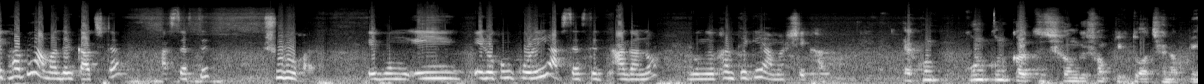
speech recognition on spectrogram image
এভাবে আমাদের কাজটা আস্তে আস্তে শুরু হয়। এবং এই এরকম করেই আস্তে আস্তে আগানো এবং ওখান থেকেই আমার শেখা। এখন কোন কোন কাজের সঙ্গে সম্পৃক্ত আছেন আপনি?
